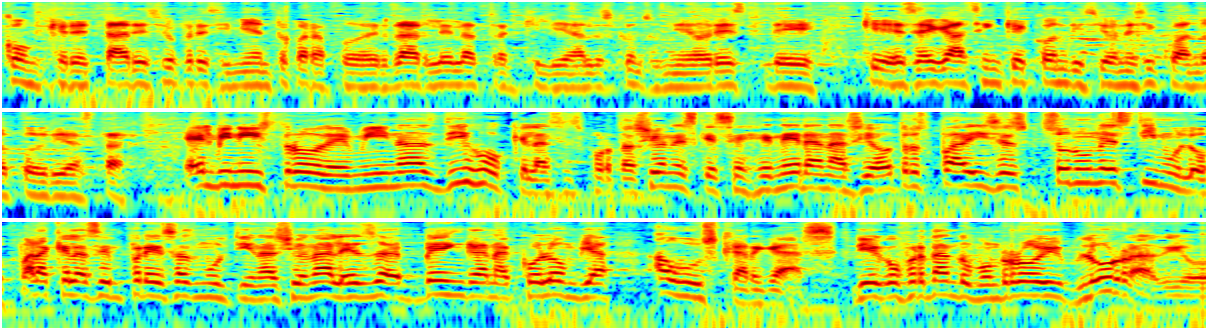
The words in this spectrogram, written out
concretar ese ofrecimiento para poder darle la tranquilidad a los consumidores de que ese gas en qué condiciones y cuándo podría estar. El ministro de Minas dijo que las exportaciones que se generan hacia otros países son un estímulo para que las empresas multinacionales vengan a Colombia a buscar gas. Diego Fernando Monroy, Blue Radio.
